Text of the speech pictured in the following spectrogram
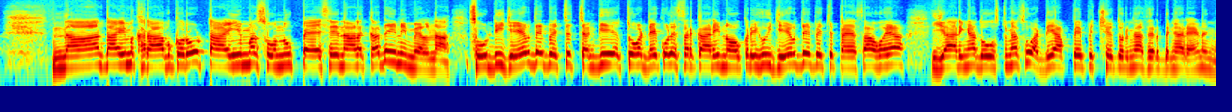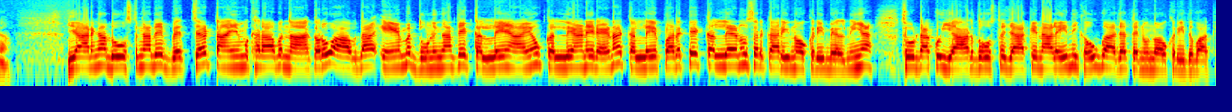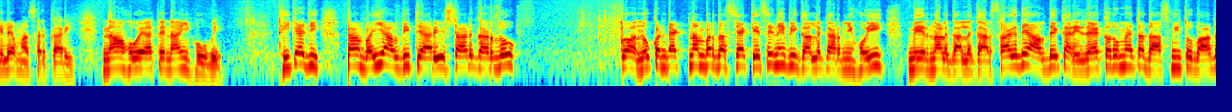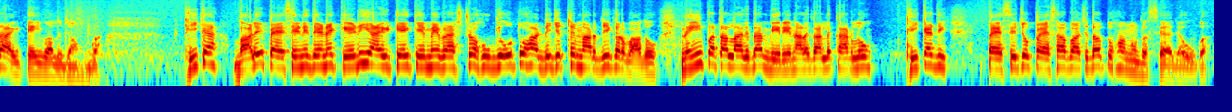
ਨਾ ਟਾਈਮ ਖਰਾਬ ਕਰੋ ਟਾਈਮ ਤੁਹਾਨੂੰ ਪੈਸੇ ਨਾਲ ਕਦੇ ਨਹੀਂ ਮਿਲਣਾ। ਤੁਹਾਡੀ ਜੇਬ ਦੇ ਵਿੱਚ ਚੰਗੇ, ਤੁਹਾਡੇ ਕੋਲੇ ਸਰਕਾਰੀ ਨੌਕਰੀ ਹੋਈ, ਜੇਬ ਦੇ ਵਿੱਚ ਪੈਸਾ ਹੋਇਆ, ਯਾਰੀਆਂ ਦੋਸਤੀਆਂ ਤੁਹਾਡੇ ਆਪੇ ਪਿੱਛੇ ਤੁਰੀਆਂ ਫਿਰਦੀਆਂ ਰਹਿਣਗੀਆਂ। ਯਾਰੀਆਂ ਦੋਸਤੀਆਂ ਦੇ ਵਿੱਚ ਟਾਈਮ ਖਰਾਬ ਨਾ ਕਰੋ, ਆਪਦਾ ਏਮ ਦੁਨੀਆ ਤੇ ਇਕੱਲੇ ਆਇਓ ਕੱਲਿਆਂ ਨੇ ਰਹਿਣਾ, ਇਕੱਲੇ ਪੜ ਕੇ ਇਕੱਲਿਆਂ ਨੂੰ ਸਰਕਾਰੀ ਨੌਕਰੀ ਮਿਲਣੀ ਆ। ਤੁਹਾਡਾ ਕੋਈ ਯਾਰ ਦੋਸਤ ਜਾ ਕੇ ਨਾਲ ਇਹ ਨਹੀਂ ਕਹੂਗਾ, ਆ ਜਾ ਤੈਨੂੰ ਨੌਕਰੀ ਦਵਾ ਕੇ ਲਿਆਵਾਂ ਸਰਕਾਰੀ। ਨਾ ਹੋਇਆ ਤੇ ਨਾ ਹੀ ਹੋਵੇ। ਠੀਕ ਹੈ ਜੀ? ਤਾਂ ਬਾਈ, ਆਪਦੀ ਤਿਆਰੀ ਸਟਾਰਟ ਕਰ ਦਿਓ। ਤੁਹਾਨੂੰ ਕੰਟੈਕਟ ਨੰਬਰ ਦੱਸਿਆ, ਕਿਸੇ ਨੇ ਵੀ ਗੱਲ ਕਰਨੀ ਹੋਈ, ਮੇਰੇ ਨਾਲ ਗੱਲ ਕਰ ਸਕਦੇ ਆਪਦੇ ਘਰੇ ਰਹਿ ਕਰੋ, ਮੈਂ ਤਾਂ 10ਵੀਂ ਤੋਂ ਬਾਅਦ ਆਈਟੀਆਈ ਵੱਲ ਜਾਊਂਗਾ। ਠੀਕ ਹੈ? ਬਾਲੇ ਪੈਸੇ ਨਹੀਂ ਦੇਣੇ, ਕਿਹੜੀ ਆਈਟੀਆਈ ਕਿਵੇਂ ਬੈਸਟ ਹੋਊਗੀ ਉਹ ਤੁਹਾਡੇ ਜਿੱਥੇ ਮਰਜ਼ੀ ਕਰਵਾ ਦਿਓ। ਨਹੀਂ ਪਤਾ ਲੱਗਦਾ, ਮੇਰੇ ਨਾਲ ਗੱਲ ਕਰ ਲਓ। ਠੀਕ ਹੈ ਜੀ? ਪੈਸੇ ਚੋਂ ਪੈਸਾ ਬਚਦਾ ਤੁਹਾਨੂੰ ਦੱਸਿਆ ਜਾਊਗਾ।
